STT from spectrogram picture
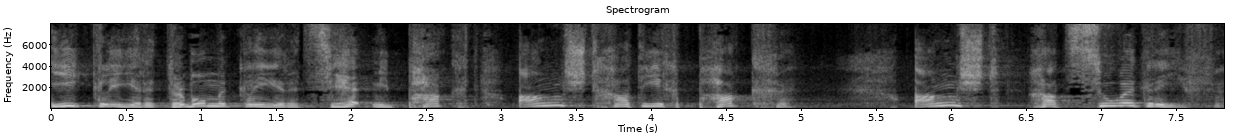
eingliedert, drumherum gliedert. Sie hat mich packt. Angst kann dich packen. Angst kann zugreifen.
